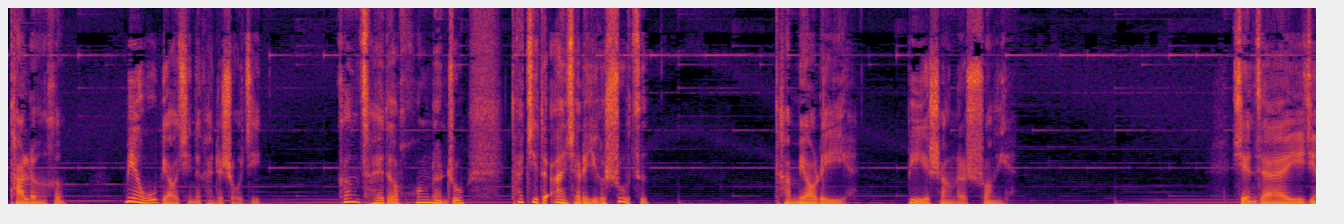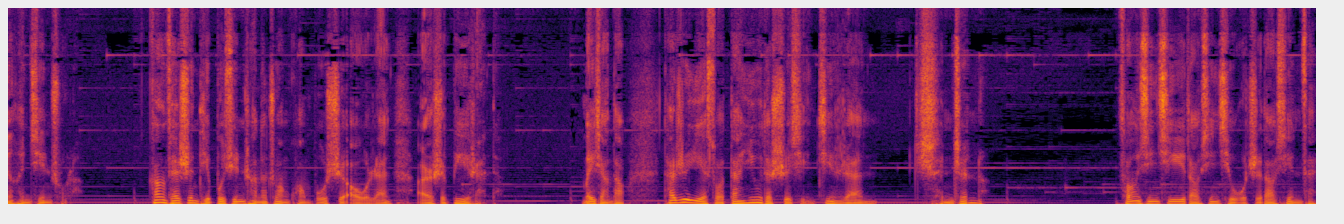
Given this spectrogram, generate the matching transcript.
他冷哼，面无表情的看着手机。刚才的慌乱中，他记得按下了一个数字。他瞄了一眼，闭上了双眼。现在已经很清楚了，刚才身体不寻常的状况不是偶然，而是必然的。没想到他日夜所担忧的事情竟然成真了。从星期一到星期五，直到现在，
